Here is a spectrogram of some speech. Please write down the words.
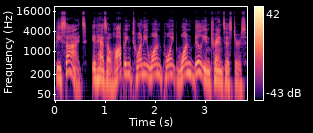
Besides, it has a whopping 21.1 billion transistors,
